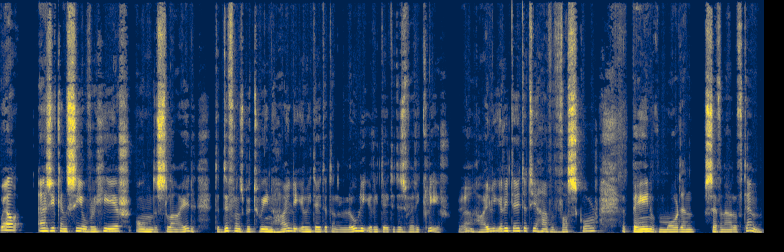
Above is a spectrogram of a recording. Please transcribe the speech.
Well, as you can see over here on the slide, the difference between highly irritated and lowly irritated is very clear. Yeah, highly irritated, you have a VAS score, a pain of more than 7 out of 10.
